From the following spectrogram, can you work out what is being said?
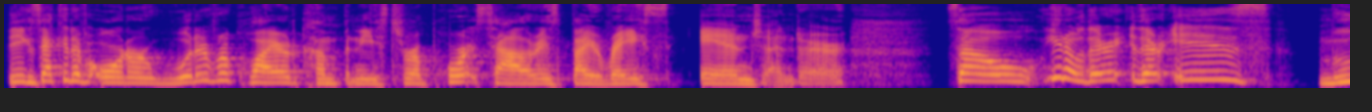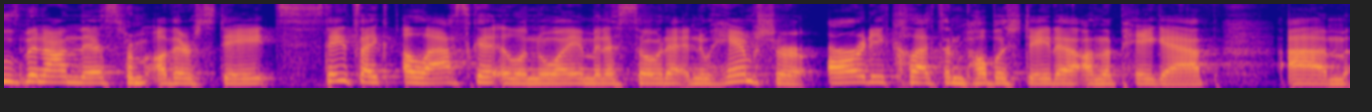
The executive order would have required companies to report salaries by race and gender. So, you know, there there is movement on this from other states. States like Alaska, Illinois, Minnesota, and New Hampshire already collect and publish data on the pay gap. Um,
